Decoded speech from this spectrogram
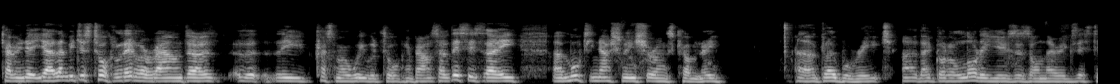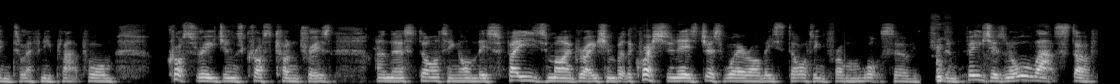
Kevin, yeah, let me just talk a little around uh, the, the, customer we were talking about. So this is a, a multinational insurance company, uh, global reach. Uh, they've got a lot of users on their existing telephony platform cross regions, cross countries, and they're starting on this phase migration. But the question is just where are they starting from and what services and features and all that stuff.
